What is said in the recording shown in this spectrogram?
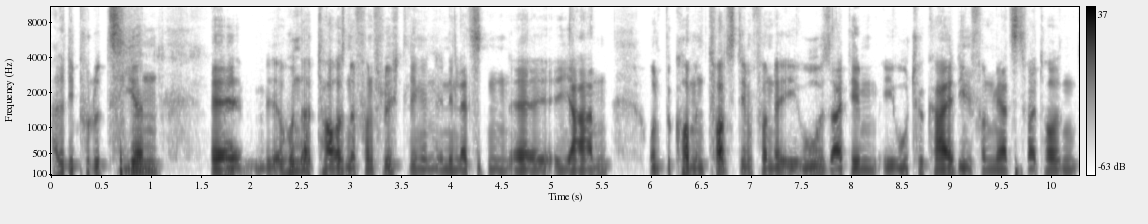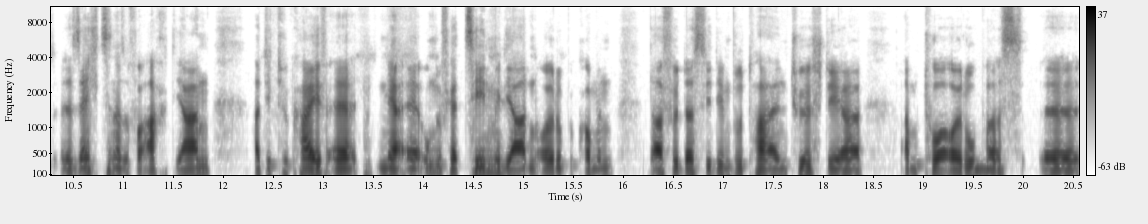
Also die produzieren mhm. äh, Hunderttausende von Flüchtlingen in den letzten äh, Jahren und bekommen trotzdem von der EU seit dem EU-Türkei-Deal von März 2016, also vor acht Jahren, hat die Türkei äh, mehr, äh, ungefähr 10 Milliarden Euro bekommen dafür, dass sie den brutalen Türsteher am Tor Europas äh,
